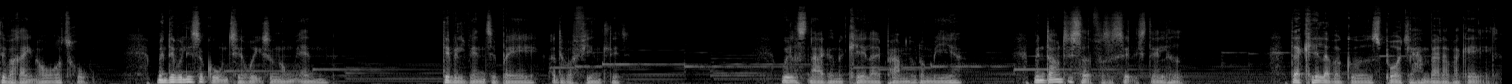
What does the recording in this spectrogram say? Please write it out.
Det var ren overtro. Men det var lige så god en teori som nogen anden. Det ville vende tilbage, og det var fjendtligt. Will snakkede med Keller i et par minutter mere, men Dante sad for sig selv i stillhed. Da Keller var gået, spurgte jeg ham, hvad der var galt.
